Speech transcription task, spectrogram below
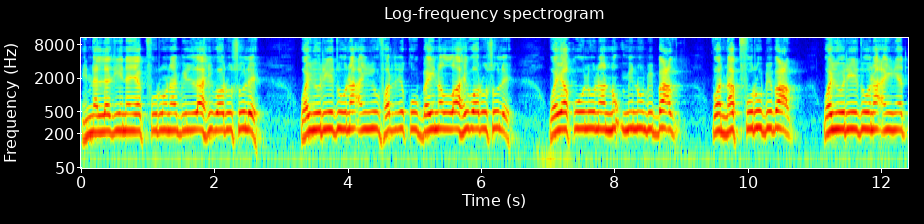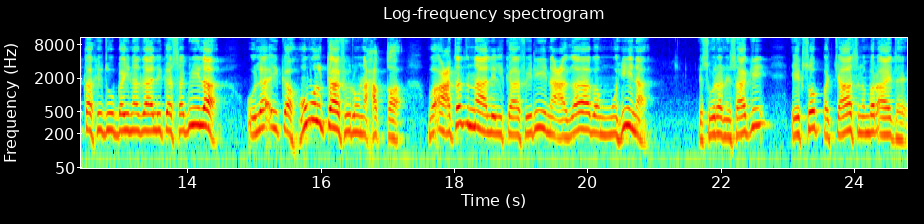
ان الذین یکفرون باللہ و رسولہ ویریدون ان یفرقوا بین اللہ و رسولہ ویقولون نؤمن ببعض ونکفر ببعض ویریدون ان یتخذوا بین ذالک سبیلا اولئک هم الكافرون حقا وَأَعْتَدْنَا لِلْكَافِرِينَ عَذَابًا مُحِينًا یہ سورہ نساء کی ایک سو پچاس نمبر آیت ہے۔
